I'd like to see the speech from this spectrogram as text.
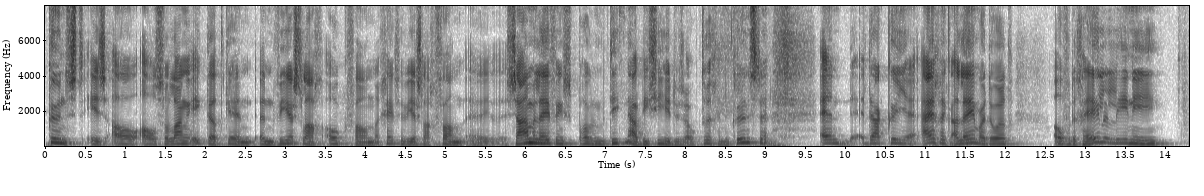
Kunst is al, al zolang ik dat ken een weerslag ook van, geeft een weerslag van eh, samenlevingsproblematiek. Nou, die zie je dus ook terug in de kunsten. En daar kun je eigenlijk alleen maar door het over de gehele linie Dat is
